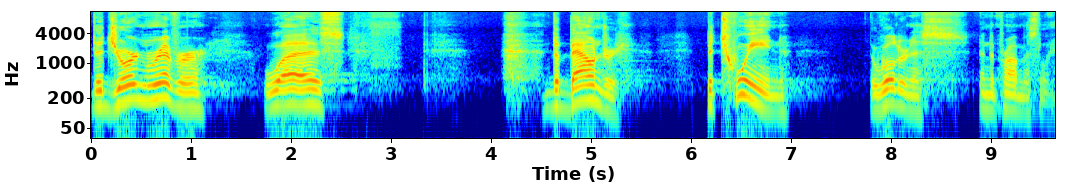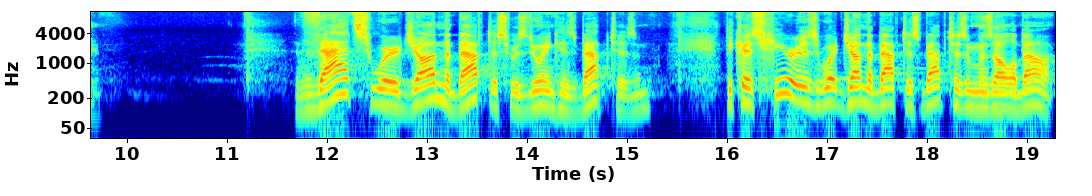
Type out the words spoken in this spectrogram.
The Jordan River was the boundary between the wilderness and the promised land. That's where John the Baptist was doing his baptism, because here is what John the Baptist's baptism was all about.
